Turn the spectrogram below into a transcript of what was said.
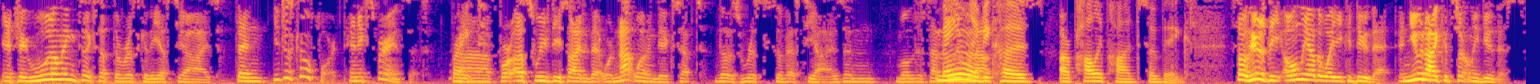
If you're willing to accept the risk of the STIs, then you just go for it and experience it. Right. Uh, for us, we've decided that we're not willing to accept those risks of STIs, and we'll just have Mainly because our polypod's so big. So here's the only other way you could do that, and you and I could certainly do this.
